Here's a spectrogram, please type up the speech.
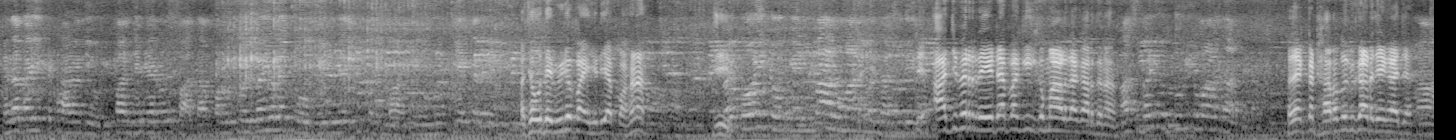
ਕਹਿੰਦਾ ਇੱਕ 18 ਦੀ ਹੋ ਗਈ 5000 ਉਹਨੇ ਪਾਤਾ ਆਪਾਂ ਨੂੰ ਕੋਈ ਬਾਈ ਉਹਨੇ ਚੋਕੇ ਨਹੀਂ ਇਹ ਪਰਮਾ ਕੇ ਨਹੀਂ ਕੀ ਕਰੇ ਅੱਛਾ ਉਹਦੇ ਵੀਡੀਓ ਪਾਈ ਜਿਹੜੀ ਆਪਾਂ ਹਨਾ? ਜੀ। ਕੋਈ ਚੋਕੇ ਨਹੀਂ ਭਾਗਮਾਨ ਬੰਦਾ ਸੀ। ਤੇ ਅੱਜ ਫਿਰ ਰੇਟ ਆਪਾਂ ਕੀ ਕਮਾਲ ਦਾ ਕਰ ਦੇਣਾ? ਬਸ ਬਾਈ ਉਦੋਂ ਵੀ ਕਮਾਲ ਕਰ ਦੇਣਾ। ਅੱਛਾ ਇੱਕ 18 ਤੋਂ ਵੀ ਘਟ ਜਾਏਗਾ ਅੱਜ। ਹਾਂ।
